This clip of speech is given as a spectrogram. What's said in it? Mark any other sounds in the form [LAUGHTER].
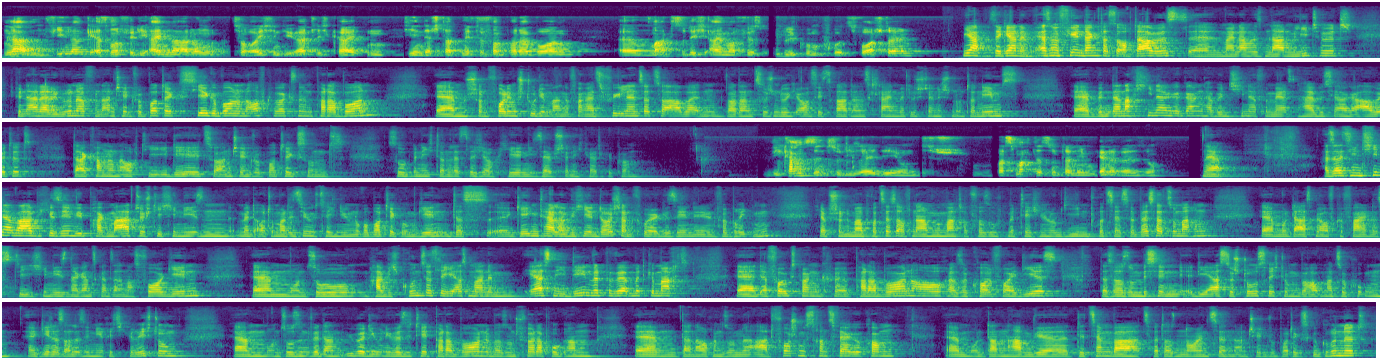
Mladen, vielen Dank erstmal für die Einladung zu euch in die Örtlichkeiten hier in der Stadtmitte von Paderborn. Ähm, magst du dich einmal fürs Publikum kurz vorstellen? Ja, sehr gerne. Erstmal vielen Dank, dass du auch da bist. Äh, mein Name ist Mladen Militovic. Ich bin einer der Gründer von Unchained Robotics, hier geboren und aufgewachsen in Paderborn. Ähm, schon vor dem Studium angefangen als Freelancer zu arbeiten, war dann zwischendurch Aufsichtsrat eines kleinen mittelständischen Unternehmens. Äh, bin dann nach China gegangen, habe in China für mehr als ein halbes Jahr gearbeitet. Da kam dann auch die Idee zu Unchained Robotics und so bin ich dann letztlich auch hier in die Selbstständigkeit gekommen. Wie kam es denn zu dieser Idee und was macht das Unternehmen generell so? Ja. Also als ich in China war, habe ich gesehen, wie pragmatisch die Chinesen mit Automatisierungstechnik und Robotik umgehen. Das äh, Gegenteil habe ich hier in Deutschland früher gesehen in den Fabriken. Ich habe schon immer Prozessaufnahmen gemacht, habe versucht, mit Technologien Prozesse besser zu machen. Ähm, und da ist mir aufgefallen, dass die Chinesen da ganz, ganz anders vorgehen. Ähm, und so habe ich grundsätzlich erstmal an einem ersten Ideenwettbewerb mitgemacht, äh, der Volksbank äh, Paderborn auch, also Call for Ideas das war so ein bisschen die erste Stoßrichtung, überhaupt mal zu gucken, äh, geht das alles in die richtige Richtung. Ähm, und so sind wir dann über die Universität Paderborn, über so ein Förderprogramm, ähm, dann auch in so eine Art Forschungstransfer gekommen. Ähm, und dann haben wir Dezember 2019 Unchained Robotics gegründet.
